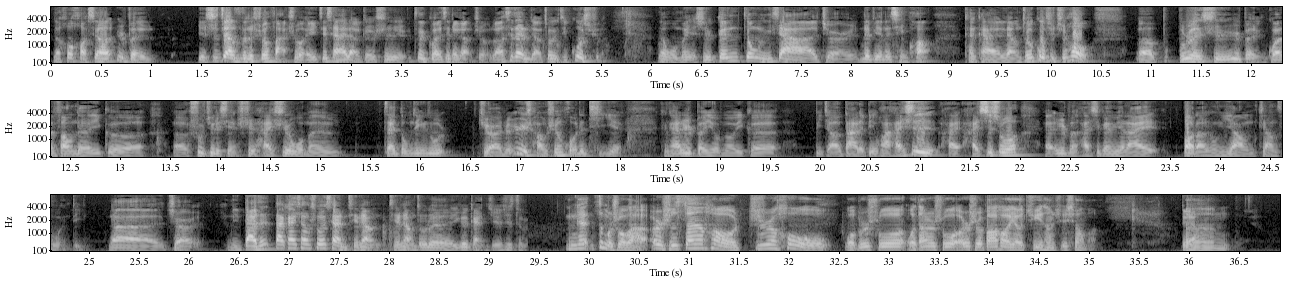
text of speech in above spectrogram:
然后好像日本也是这样子的说法，说哎，接下来两周是最关键的两周，然后现在两周已经过去了，那我们也是跟踪一下卷儿那边的情况，看看两周过去之后，呃，不不论是日本官方的一个呃数据的显示，还是我们在东京都卷儿的日常生活的体验，看看日本有没有一个。比较大的变化，还是还还是说，哎，日本还是跟原来报道中一样这样子稳定。那这儿你大概大概上说一下你前两前两周的一个感觉是怎么？应该这么说吧。二十三号之后，我不是说我当时说二十八号要去一趟学校嘛？嗯，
